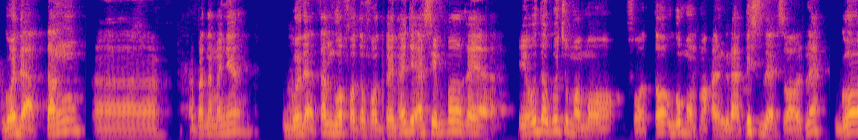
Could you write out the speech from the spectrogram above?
gue datang eh, apa namanya? Gue datang, gue foto-fotoin aja, as simple kayak ya udah gue cuma mau foto, gue mau makan gratis deh soalnya gue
